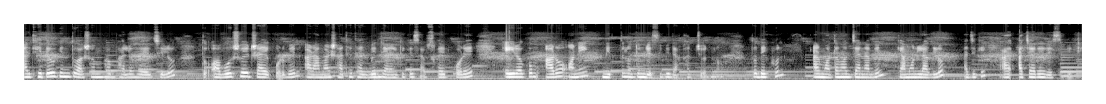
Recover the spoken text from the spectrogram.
আর খেতেও কিন্তু অসম্ভব ভালো হয়েছিল। তো অবশ্যই ট্রাই করবেন আর আমার সাথে থাকবেন চ্যানেলটিকে সাবস্ক্রাইব করে এই রকম আরও অনেক নিত্য নতুন রেসিপি দেখার জন্য। তো দেখুন আর মতামত জানাবেন কেমন লাগল আজকে আচারের রেসিপিটি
